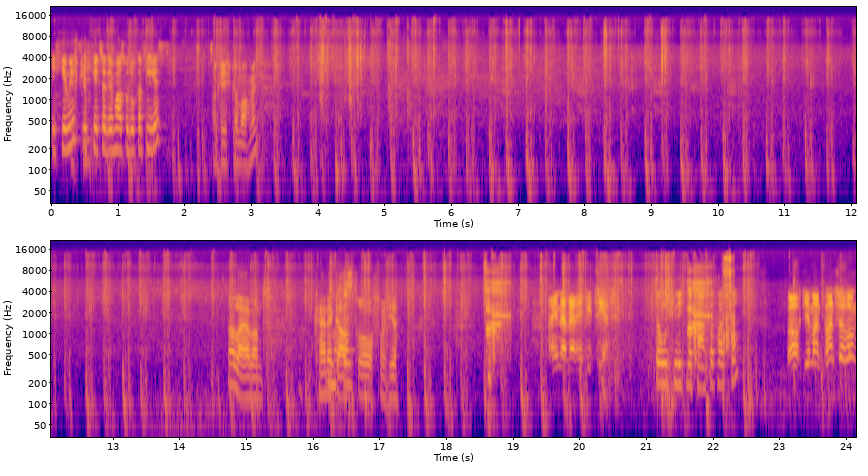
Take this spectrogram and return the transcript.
Ich gehe mit, Ich geh- ich gehe zu dem Haus, wo du gerade hingehst. Okay, ich komme auch mit. Na Leiband. Keine Was denn? Gastro offen hier. Einer verifiziert. Da unten liegt eine Panzertasche. Braucht jemand Panzerung?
